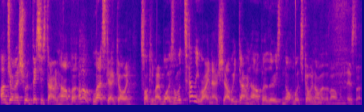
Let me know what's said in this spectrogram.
I'm John Isherwood, this is Darren Harper. Hello. Let's get going talking about what is on the telly right now, shall we? Darren Harper, there is not much going on at the moment, is there?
